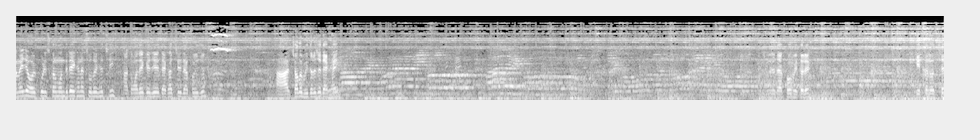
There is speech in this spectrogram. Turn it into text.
আমি যে হরিপুর ইস্কন মন্দিরে এখানে চলে এসেছি। আর তোমাদেরকে যে দেখাচ্ছি, দেখো যে। আর চলো ভিতরে যে দেখাই। দেখো ভিতরে। কীর্তন হচ্ছে।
